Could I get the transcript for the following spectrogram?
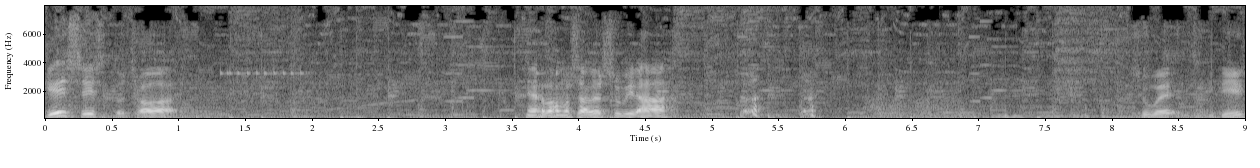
¿Qué es esto, chaval? Vamos a ver subir a... Sube, chiquitín.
